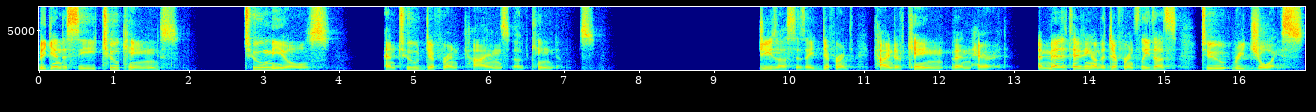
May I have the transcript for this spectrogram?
begin to see two kings, two meals, and two different kinds of kingdoms. Jesus is a different kind of king than Herod. And meditating on the difference leads us to rejoice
